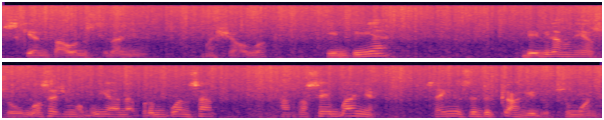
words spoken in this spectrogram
sekian tahun setelahnya. Masya Allah. Intinya dia bilang ya Rasulullah saya cuma punya anak perempuan satu. Harta saya banyak. Saya ingin sedekah gitu semuanya.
